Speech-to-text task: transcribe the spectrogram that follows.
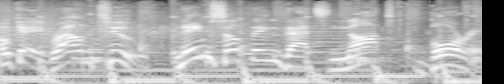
Okay, round two. Name something that's not boring.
